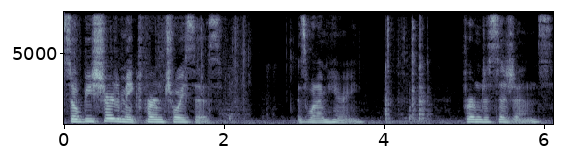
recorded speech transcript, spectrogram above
So be sure to make firm choices is what I'm hearing. Firm decisions.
